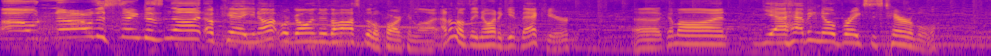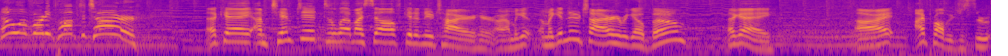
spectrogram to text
oh, no, this thing does not. Okay, you know what? We're going through the hospital parking lot. I don't know if they know how to get back here. Uh, come on. Yeah, having no brakes is terrible. No, I've already popped a tire. Okay, I'm tempted to let myself get a new tire here. I'm gonna get I'm gonna get a new tire. Here we go. Boom. Okay. All right. I probably just threw.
